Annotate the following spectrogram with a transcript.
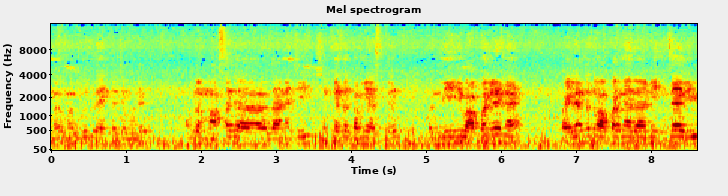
मजबूत आहेत. त्याच्यामुळे आपला मासा जाण्याची शक्यता कमी असते. पण मी ही वापरले नाही. पहिल्यांदाच वापरणार आहे आणि हिचा रिव्ह्यू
